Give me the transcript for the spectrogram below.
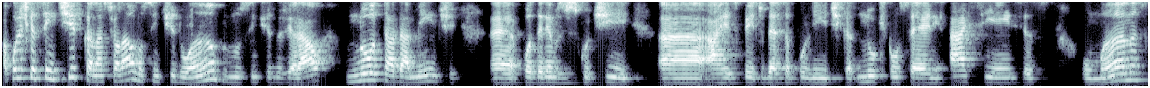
a política científica nacional no sentido amplo, no sentido geral, notadamente. É, poderemos discutir a, a respeito dessa política no que concerne às ciências humanas,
